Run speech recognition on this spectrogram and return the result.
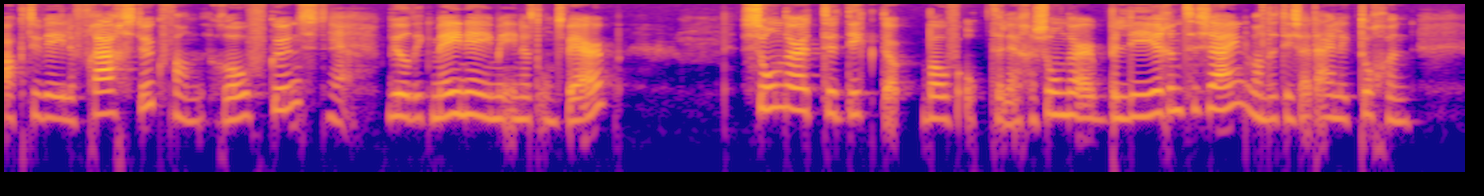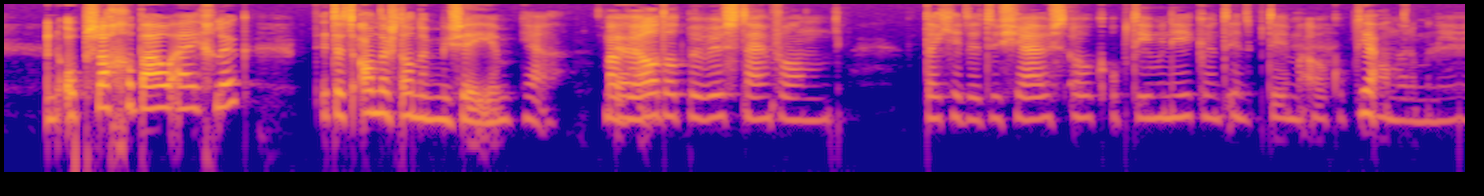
actuele vraagstuk van roofkunst, Ja. wilde ik meenemen in het ontwerp. Zonder te dik bovenop te leggen, zonder belerend te zijn. Want het is uiteindelijk toch een, een opslaggebouw eigenlijk. Het is anders dan een museum. Ja, maar wel dat bewustzijn van dat je dit dus juist ook op die manier kunt interpreteren, maar ook op die Ja. andere manier.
